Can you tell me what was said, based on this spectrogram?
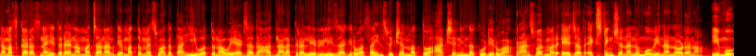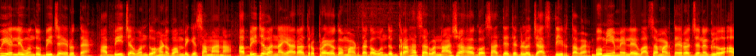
ನಮಸ್ಕಾರ ಸ್ನೇಹಿತರೆ, ನಮ್ಮ ಚಾನಲ್ಗೆ ಮತ್ತೊಮ್ಮೆ ಸ್ವಾಗತ. ಇವತ್ತು ನಾವು ಎರಡ್ ಸಾವಿರದ ಹದಿನಾಲ್ಕರಲ್ಲಿ ರಿಲೀಸ್ ಆಗಿರುವ ಸೈನ್ಸ್ ಫಿಕ್ಷನ್ ಮತ್ತು ಆಕ್ಷನ್ ಇಂದ ಕೂಡಿರುವ ಟ್ರಾನ್ಸ್ಫಾರ್ಮರ್ ಏಜ್ ಆಫ್ ಎಕ್ಸ್ಟಿಂಕ್ಷನ್ ಅನ್ನೋ ಮೂವಿನ ನೋಡೋಣ. ಈ ಮೂವಿಯಲ್ಲಿ ಒಂದು ಬೀಜ ಇರುತ್ತೆ. ಆ ಬೀಜ ಒಂದು ಅಣುಬಾಂಬಿಗೆ ಸಮಾನ. ಆ ಬೀಜವನ್ನ ಯಾರಾದ್ರೂ ಪ್ರಯೋಗ ಮಾಡಿದಾಗ ಒಂದು ಗ್ರಹ ಸರ್ವನಾಶ ಆಗೋ ಸಾಧ್ಯತೆಗಳು ಜಾಸ್ತಿ ಇರ್ತವೆ. ಭೂಮಿಯ ಮೇಲೆ ವಾಸ ಮಾಡ್ತಾ ಇರೋ ಜನಗಳು ಆ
